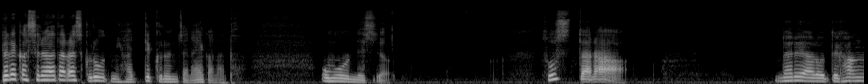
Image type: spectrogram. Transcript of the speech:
誰かしら新しくローテに入ってくるんじゃないかなと思うんですよ。そしたら誰やろうって考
